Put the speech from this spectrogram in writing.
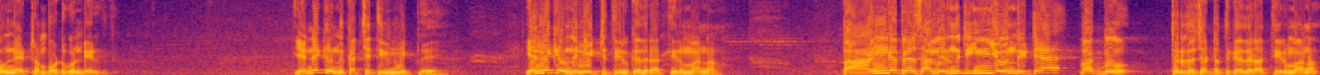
முன்னேற்றம் போட்டுக்கொண்டே இருக்குது. என்னைக்கு வந்து கச்சத்தீவு மீட்பு? என்னைக்கு வந்து நீட்டு தீர்வுக்கு எதிராக தீர்மானம்? இப்போ அங்கே பேசாமல் இருந்துட்டு இங்கே வந்துக்கிட்டே வக்பு திருத்த சட்டத்துக்கு எதிராக தீர்மானம்?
